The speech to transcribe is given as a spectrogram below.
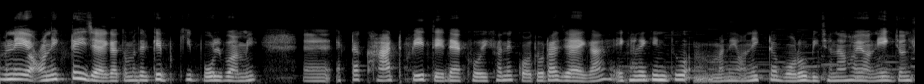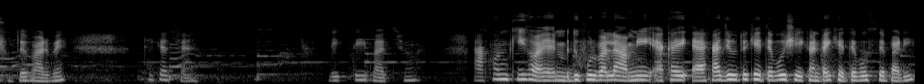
মানে অনেকটাই জায়গা, তোমাদেরকে কি বলব আমি একটা খাট পেতে, দেখো এখানে কতটা জায়গা, এখানে কিন্তু মানে অনেকটা বড় বিছানা হয়, অনেকজন শুতে পারবে, ঠিক আছে? দেখতেই পাচ্ছ। এখন কি হয়? দুপুরবেলা আমি একাই, একা যেহেতু খেতে বসি এখানটায় খেতে বসতে পারি।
